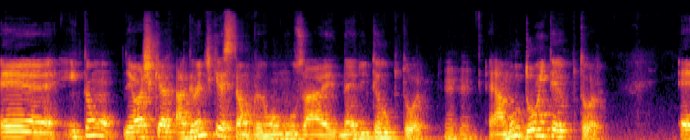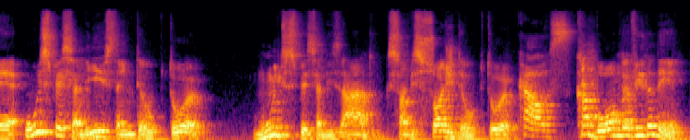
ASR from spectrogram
É, então, eu acho que a, a grande questão, por exemplo, vamos usar né, do interruptor. Uhum. É, mudou o interruptor. É, o especialista em interruptor, muito especializado, que sabe só de interruptor, Caos. acabou a vida dele.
